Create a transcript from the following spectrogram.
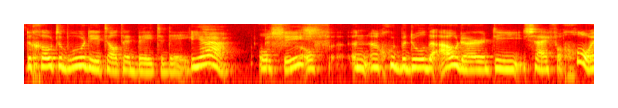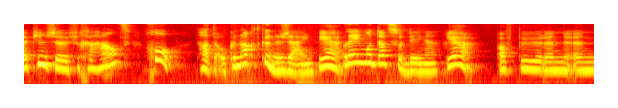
De grote broer die het altijd beter deed. Ja, Of, precies. Of een, een goed bedoelde ouder die zei van... Goh, heb je een 7 gehaald? Goh, het had ook een 8 kunnen zijn. ja. Alleen maar dat soort dingen. Ja, of puur een, een,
